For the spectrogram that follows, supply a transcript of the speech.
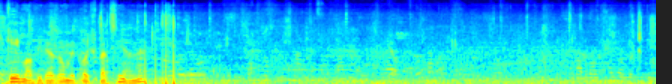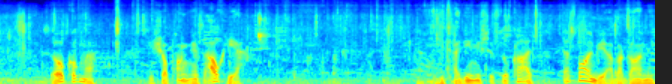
Ich gehe mal wieder so mit euch spazieren, ne? So, guck mal. Die Chopin ist auch hier. Italienisches Lokal. Das wollen wir aber gar nicht.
